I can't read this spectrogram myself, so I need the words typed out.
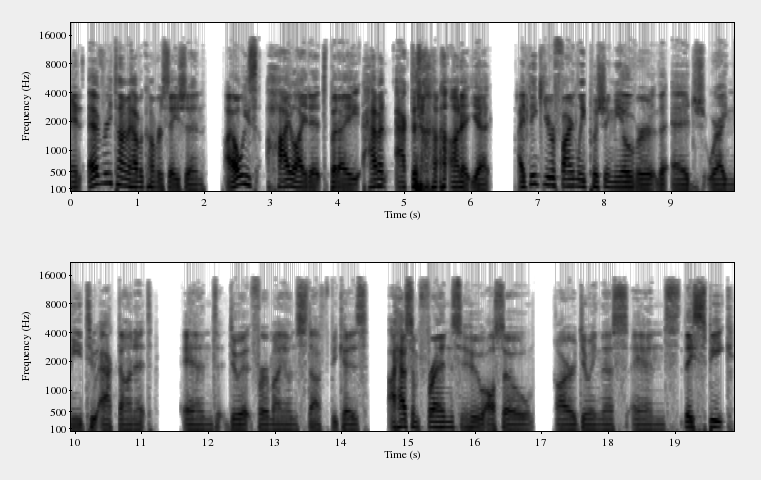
And every time I have a conversation, I always highlight it, but I haven't acted on it yet. I think you're finally pushing me over the edge where I need to act on it and do it for my own stuff because I have some friends who also are doing this and they speak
